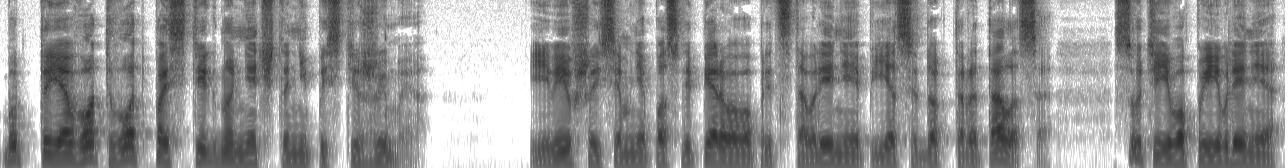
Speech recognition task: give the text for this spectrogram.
будто я вот-вот постигну нечто непостижимое. Явившийся мне после первого представления пьесы доктора Талоса, сути его появления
